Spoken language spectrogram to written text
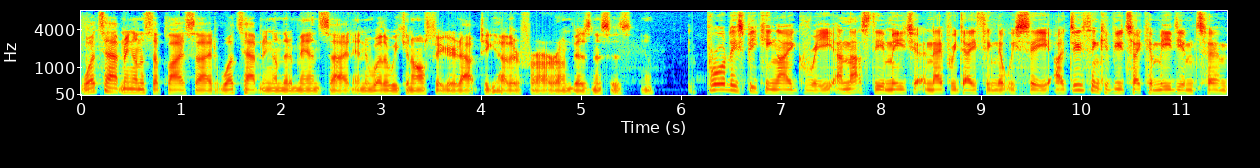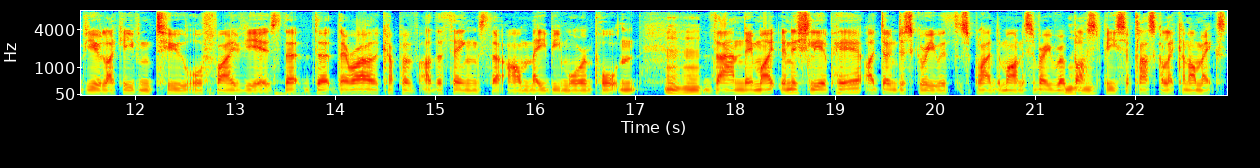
What's happening on the supply side, what's happening on the demand side, and whether we can all figure it out together for our own businesses. Broadly speaking, I agree, and that's the immediate and everyday thing that we see. I do think if you take a medium-term view, like even two or five years, that that there are a couple of other things that are maybe more important mm-hmm. than they might initially appear. I don't disagree with supply and demand; it's a very robust mm-hmm. piece of classical economics.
